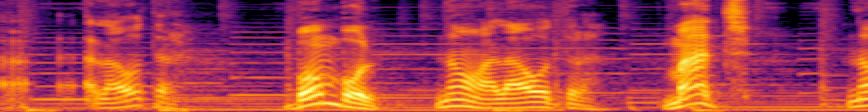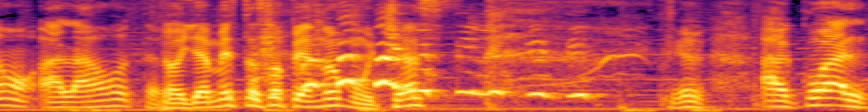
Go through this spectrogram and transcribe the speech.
A, a la otra. Bumble. No, a la otra. Match. No, a la otra. No, ya me estás sopeando muchas. ¿A cuál?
